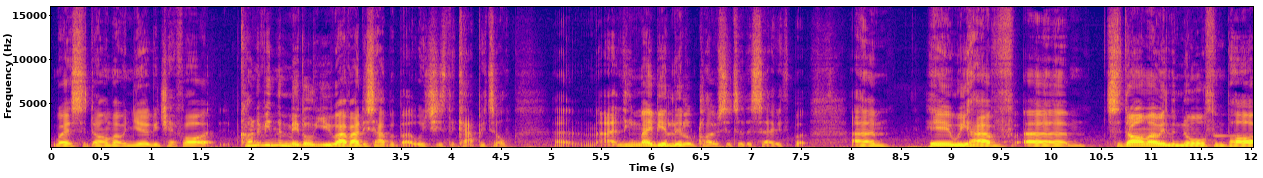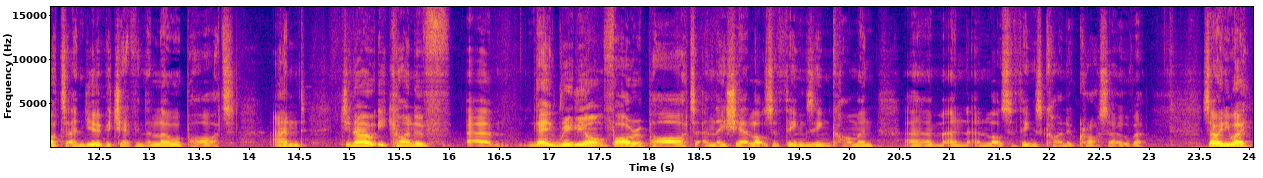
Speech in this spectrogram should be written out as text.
where Sidamo and Yirgacheffe are, kind of in the middle you have Addis Ababa, which is the capital. Um, I think maybe a little closer to the south, but um, here we have um, Sidamo in the northern part and Yirgacheffe in the lower part. And do you know, it kind of um, they really aren't far apart and they share lots of things in common um, and, and lots of things kind of cross over. So, anyway,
